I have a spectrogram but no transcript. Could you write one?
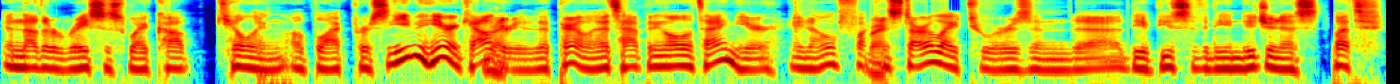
another racist white cop killing a black person. Even here in Calgary, apparently that's happening all the time here. You know, fucking Right. starlight tours and uh, the abuse of the indigenous. But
